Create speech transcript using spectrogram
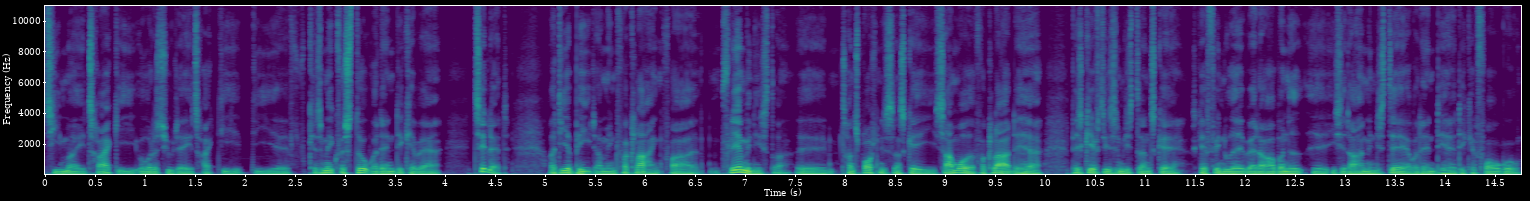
timer i træk i 28 dage i træk. De, de kan simpelthen ikke forstå, hvordan det kan være tilladt. Og de har bedt om en forklaring fra flere ministre. transportministeren skal i samråd forklare det her. Beskæftigelsesministeren skal, skal finde ud af, hvad der er op og ned i sit eget ministerie, og hvordan det her det kan foregå.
